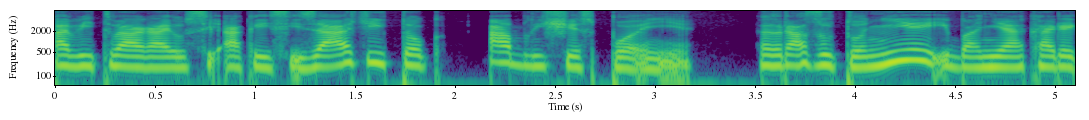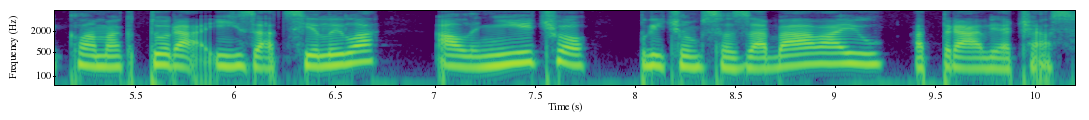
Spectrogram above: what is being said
a vytvárajú si akýsi zážitok a bližšie spojenie. Zrazu to nie je iba nejaká reklama, ktorá ich zacielila, ale niečo, pričom sa zabávajú a trávia čas.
